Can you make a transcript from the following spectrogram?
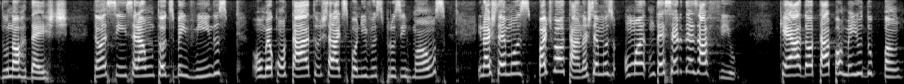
do Nordeste. Então, assim, serão todos bem-vindos. O meu contato estará disponível para os irmãos. E nós temos, pode voltar, nós temos uma, um terceiro desafio, que é adotar por meio do PAN,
